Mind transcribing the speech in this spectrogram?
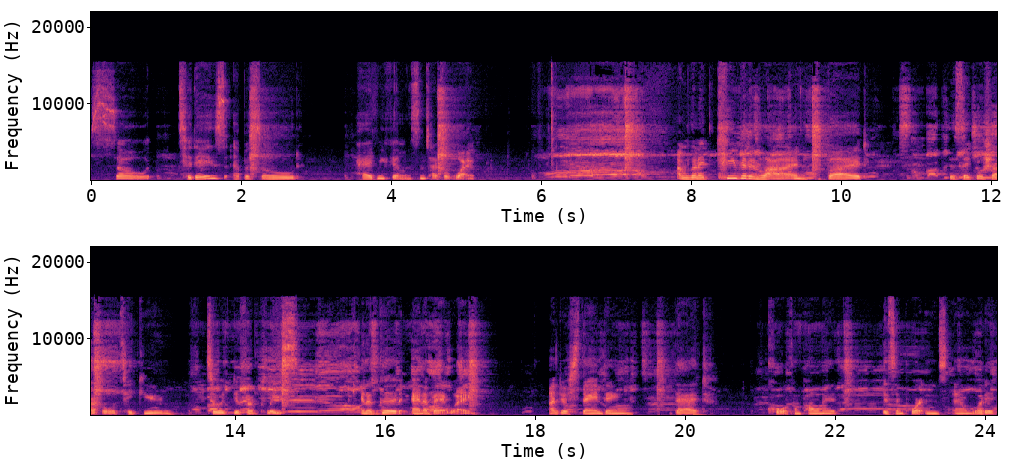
So today's episode had me feeling some type of way. I'm going to keep it in line, but the sacral chakra will take you to a different place in a good and a bad way. Understanding that core component, its importance, and what it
